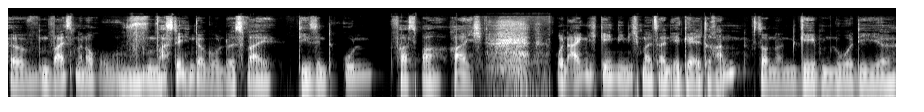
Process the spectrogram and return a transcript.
äh, weiß man auch, was der Hintergrund ist, weil die sind unfassbar reich. Und eigentlich gehen die nicht mal an ihr Geld ran, sondern geben nur die äh,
